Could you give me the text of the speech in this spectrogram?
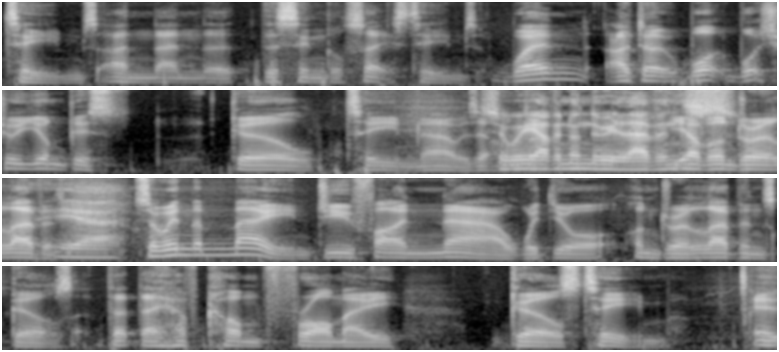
teams and then the, the single sex teams. When I don't what what's your youngest girl team now? Is it? So under, we have an under 11s. You have under 11s. Yeah. So in the main, do you find now with your under 11s girls that they have come from a girls team? Uh,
